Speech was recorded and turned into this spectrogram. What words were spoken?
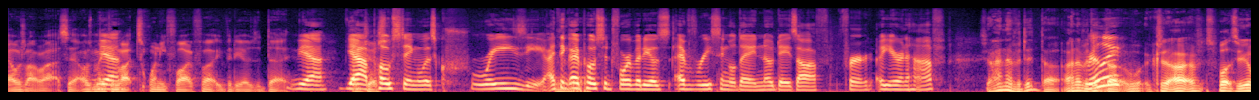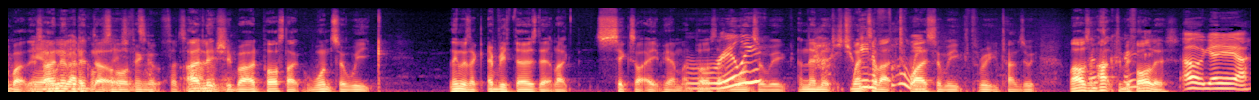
I was like, right, that's it. I was making Yeah. like 25, 30 videos a day. Yeah, yeah. just- posting was crazy. I think I posted four videos every single day, no days off, for a year and a half. See, I never did that. I never Really? did that because I've spoke to you about this. Yeah, I we've never had a did that whole thing. for- for I literally, but I'd post like once a week. I think it was like every Thursday at like six or eight p.m. I'd post Really? like once a week, and then How it went to like twice a week, three times a week. Well, I was an That's actor before this, Oh yeah, yeah, yeah.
